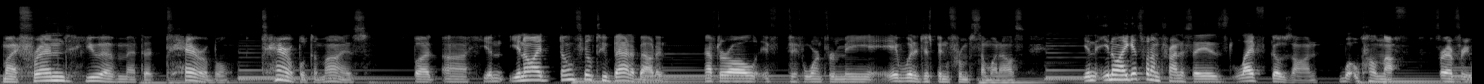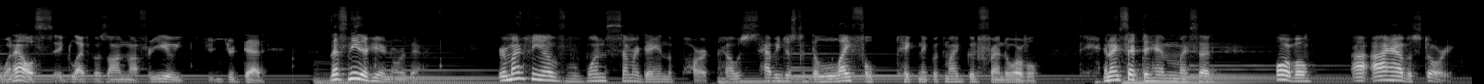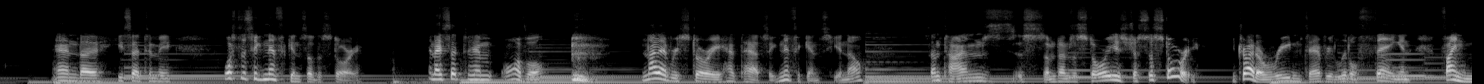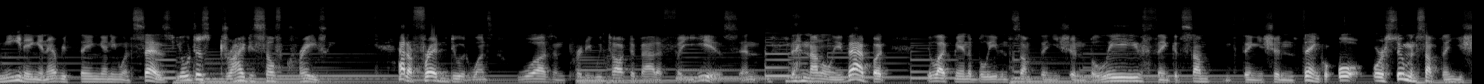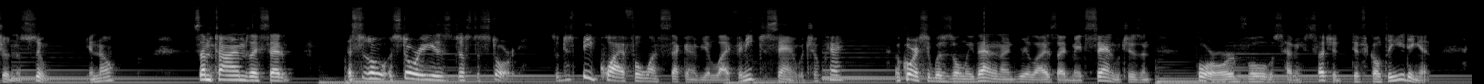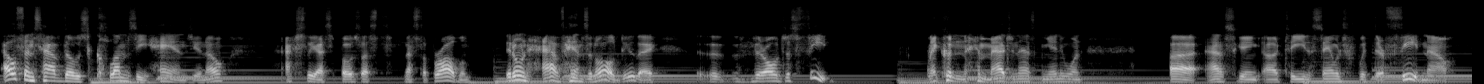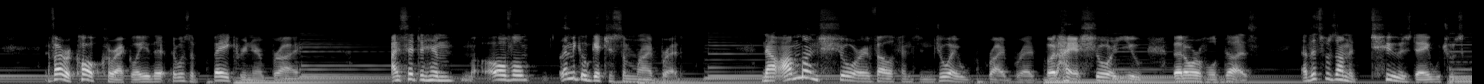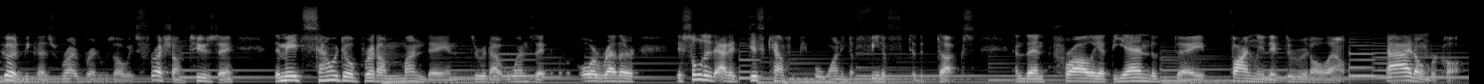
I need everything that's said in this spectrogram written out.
My friend, you have met a terrible, terrible demise. But, uh, you, you know, I don't feel too bad about it. After all, if, if it weren't for me, it would have just been from someone else. You, you know, I guess what I'm trying to say is life goes on. Well, well not for everyone else. Life goes on, not for you. You're dead. That's neither here nor there. It reminds me of one summer day in the park. I was having just a delightful picnic with my good friend Orville. And I said to him, I said, Orville, I, I have a story. And uh, he said to me, What's the significance of the story? And I said to him, Orville, not every story has to have significance, you know? Sometimes, sometimes a story is just a story. You try to read into every little thing and find meaning in everything anyone says, you'll just drive yourself crazy. I had a friend do it once, wasn't pretty. We talked about it for years, and then not only that, but you like me to believe in something you shouldn't believe, think it's something you shouldn't think, or, or assuming something you shouldn't assume you know? Sometimes I said, a, so- a story is just a story. So just be quiet for one second of your life and eat your sandwich, okay? Of course, it was only then and I realized I'd made sandwiches and poor Orville was having such a difficulty eating it. Elephants have those clumsy hands, you know? Actually, I suppose that's that's the problem. They don't have hands at all, do they? Uh, they're all just feet. I couldn't imagine asking anyone uh, asking uh, to eat a sandwich with their feet now. If I recall correctly, there, there was a bakery nearby. I said to him, Orville, let me go get you some rye bread. Now, I'm unsure if elephants enjoy rye bread, but I assure you that Orville does. Now, this was on a Tuesday, which was good because rye bread was always fresh on Tuesday. They made sourdough bread on Monday and threw it out Wednesday, or rather, they sold it at a discount for people wanting to feed it to the ducks. And then, probably at the end of the day, finally they threw it all out. I don't recall.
